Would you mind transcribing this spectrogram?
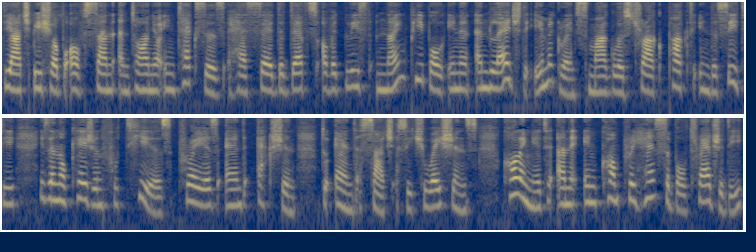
The Archbishop of San Antonio in Texas has said the deaths of at least nine people in an alleged immigrant smuggler's truck parked in the city is an occasion for tears, prayers, and action to end such situations. Calling it an incomprehensible tragedy,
